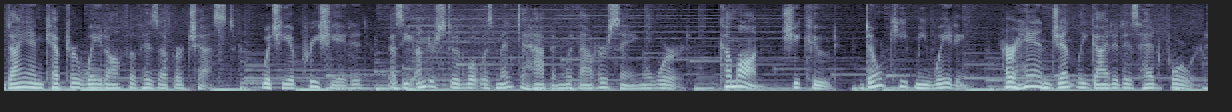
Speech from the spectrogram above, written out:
Diane kept her weight off of his upper chest, which he appreciated as he understood what was meant to happen without her saying a word. Come on, she cooed. Don't keep me waiting. Her hand gently guided his head forward,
